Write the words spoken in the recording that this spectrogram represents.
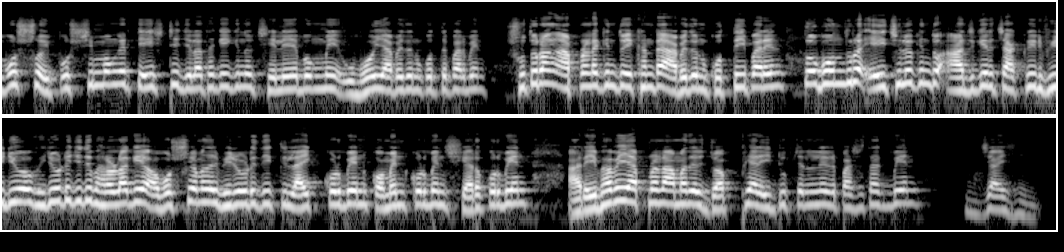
অবশ্যই পশ্চিমবঙ্গের তেইশটি জেলা থেকে কিন্তু ছেলে এবং মেয়ে উভয়ই আবেদন করতে পারবেন। সুতরাং আপনারা কিন্তু এখানটায় আবেদন করতেই পারেন। তো বন্ধুরা, এই ছিল কিন্তু আজকের চাকরির ভিডিও ভিডিওটি যদি ভালো লাগে, অবশ্যই আমাদের ভিডিওটিতে একটি লাইক করবেন কমেন্ট করবেন শেয়ার করবেন। আর এভাবেই আপনারা আমাদের জব ফেয়ার ইউটিউব চ্যানেলের পাশে থাকবেন। জয় হিন্দ।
